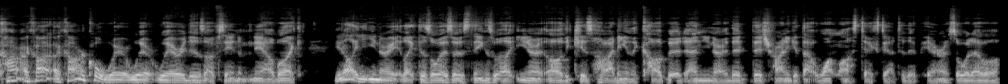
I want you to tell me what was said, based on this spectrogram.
I can't I can't I can't recall where where where it is. I've seen them now, but like you know, like you know, like there's always those things where like you know, oh, the kid's hiding in the cupboard, and you know they're they're trying to get that one last text out to their parents or whatever,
